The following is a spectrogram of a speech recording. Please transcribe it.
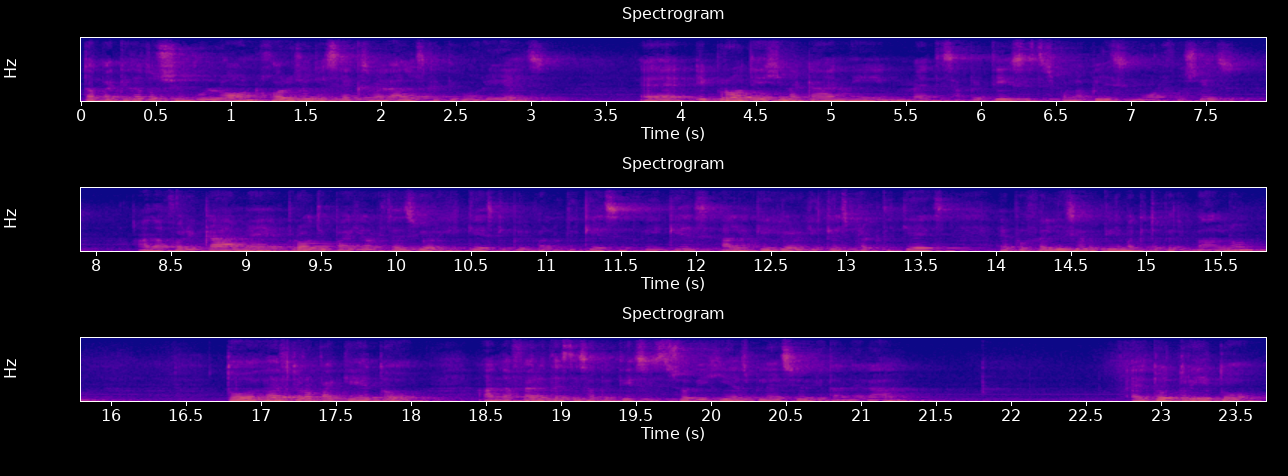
Τα πακέτα των συμβουλών χωρίζονται σε έξι μεγάλες κατηγορίες. Ε, η πρώτη έχει να κάνει με τις απαιτήσεις της πολλαπλής συμμόρφωσης, αναφορικά με πρότυπα για ορθές γεωργικές και περιβαλλοντικές συνθήκες, αλλά και γεωργικές πρακτικές επωφελείς για το κλίμα και το περιβάλλον. Το δεύτερο πακέτο αναφέρεται στις απαιτήσεις της οδηγίας πλαίσιο για τα νερά. Ε, το τρίτο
